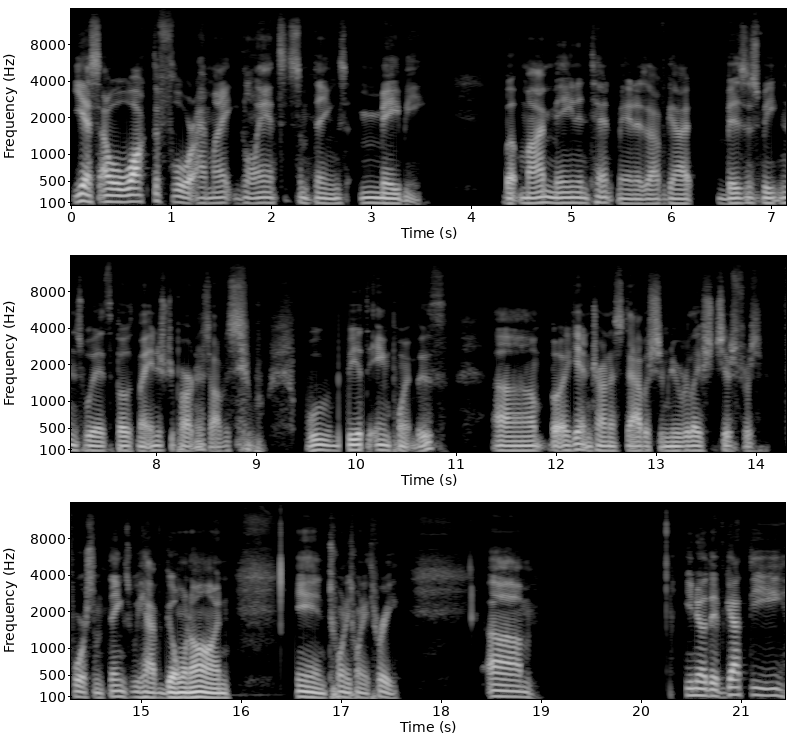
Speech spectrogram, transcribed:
Yes, I will walk the floor. I might glance at some things, maybe, but my main intent, man, is I've got business meetings with both my industry partners. Obviously, we'll be at the Aimpoint booth, um, but again, trying to establish some new relationships for for some things we have going on in 2023. Um, you know, they've got the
